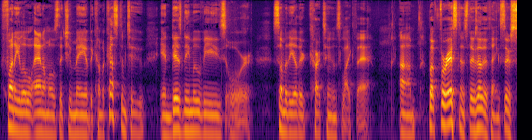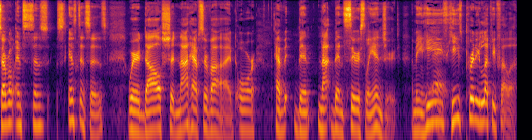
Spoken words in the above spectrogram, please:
funny little animals that you may have become accustomed to in Disney movies or some of the other cartoons like that. Um, but for instance, there's other things. There's several instances instances where Dal should not have survived or have been not been seriously injured. I mean, he's yes. he's pretty lucky fella.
